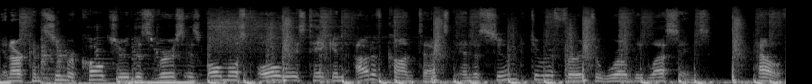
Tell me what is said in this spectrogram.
In our consumer culture, this verse is almost always taken out of context and assumed to refer to worldly blessings health,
